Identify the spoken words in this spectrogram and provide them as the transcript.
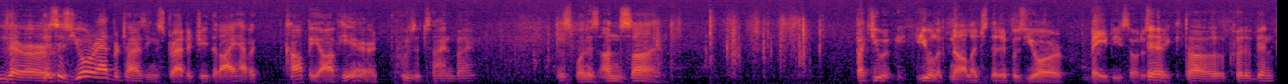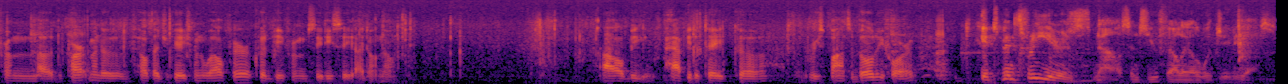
There are... This is your advertising strategy that I have a copy of here. Who's it signed by? This one is unsigned. But you, you'll acknowledge that it was your baby, so to speak. It uh, could have been from uh, Department of Health, Education, and Welfare. It could be from CDC. I don't know. I'll be happy to take uh, responsibility for it. It's been three years now since you fell ill with GBS,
